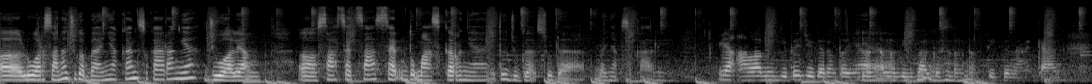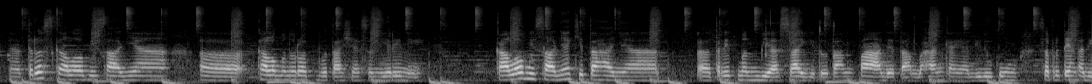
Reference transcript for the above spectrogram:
uh, luar sana juga banyak kan sekarang ya jual yang Eh, saset-saset uh, untuk maskernya itu juga sudah banyak sekali. Yang alami gitu juga tentunya yeah. lebih bagus mm -hmm. untuk digunakan. Nah terus kalau misalnya uh, kalau menurut Bu Tasya sendiri nih, kalau misalnya kita hanya uh, treatment biasa gitu tanpa ada tambahan kayak didukung seperti yang tadi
